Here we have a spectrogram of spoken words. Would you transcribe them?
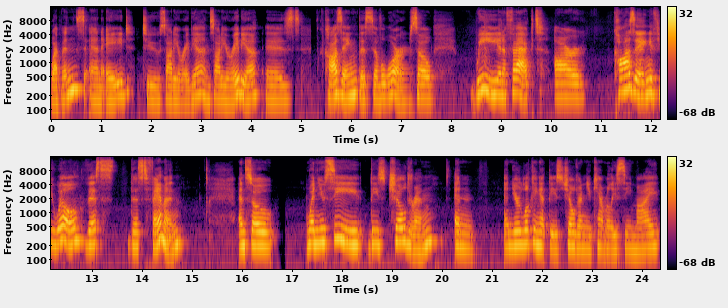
weapons and aid to Saudi Arabia, and Saudi Arabia is causing this civil war. So we, in effect, are causing, if you will, this this famine. And so when you see these children and and you're looking at these children, you can't really see my,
